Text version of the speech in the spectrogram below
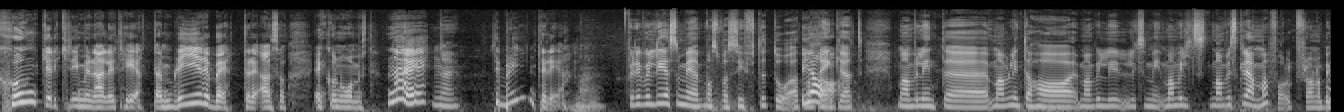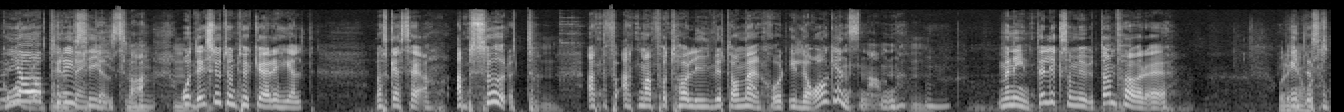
Sjunker kriminaliteten? Blir det bättre alltså, ekonomiskt? Nej, Nej. det blir inte det. Nej. För det är väl det som är, måste vara syftet då, att man Ja. tänker att man vill inte, man vill inte ha, man vill, liksom, man vill, man vill skrämma folk från att begå Ja, brott helt precis, va. Mm. Mm. Och dessutom tycker jag det är helt, vad ska jag säga, absurt Mm. att, att man får ta livet av människor i lagens namn. Men inte liksom utanför. eh, Och det Inte kanske, så.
